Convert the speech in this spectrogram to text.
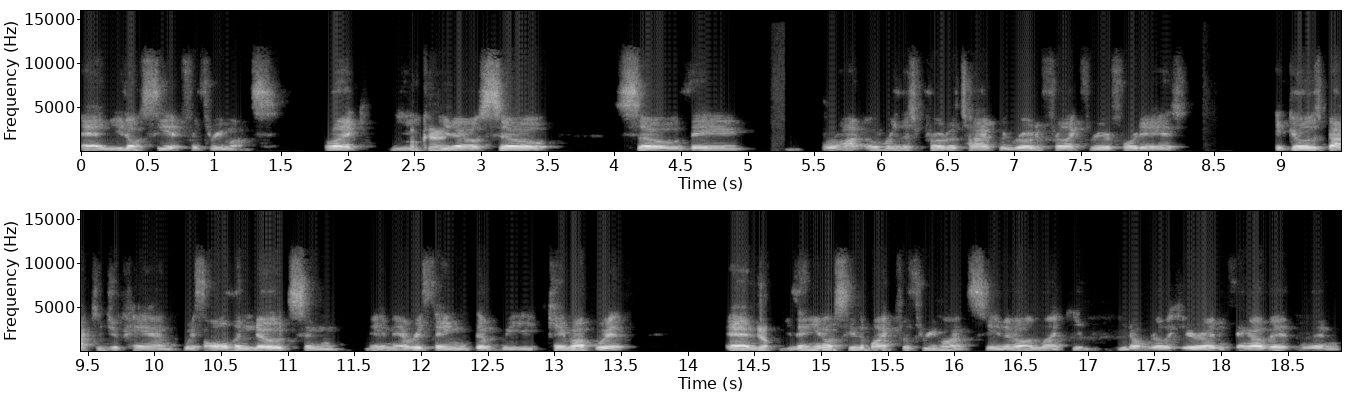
and you don't see it for three months. Like, you, okay. you know, so so they brought over this prototype. We rode it for like three or four days it goes back to Japan with all the notes and, and everything that we came up with. And yep. then you don't see the bike for three months, you know, and like you, you don't really hear anything of it. And then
